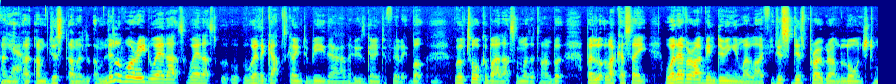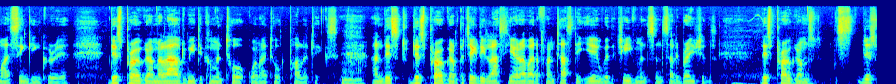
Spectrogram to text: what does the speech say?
And Yeah. I, I'm just I'm a, I'm a little worried where that's where that's where the gap's going to be there and who's going to fill it. But mm. we'll talk about that some other time. But but look, like I say, whatever I've been doing in my life, this this program launched my singing career. This program allowed me to come and talk when I talk politics. Mm. And this this program, particularly last year, I've had a fantastic year with achievements and celebrations. This program's just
